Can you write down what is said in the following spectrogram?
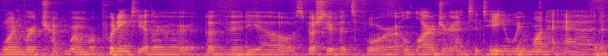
when we're try- when we're putting together a video, especially if it's for a larger entity, we want to add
